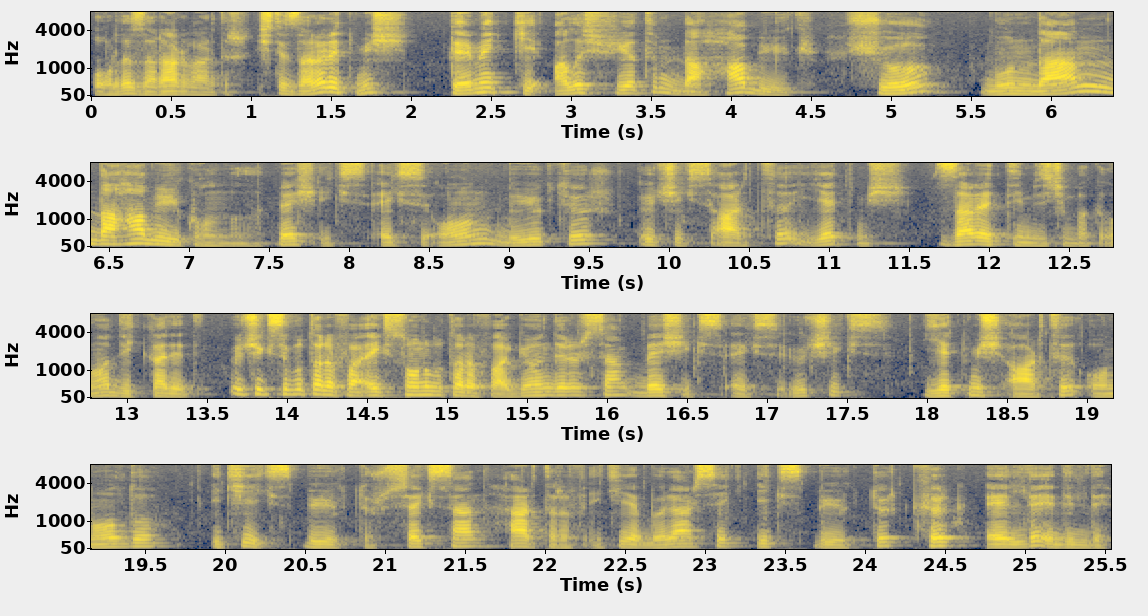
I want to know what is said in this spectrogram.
orada zarar vardır. İşte zarar etmiş. Demek ki alış fiyatım daha büyük. Şu bundan daha büyük olmalı. 5x eksi 10 büyüktür 3x artı 70. Zarar ettiğimiz için bakın ona dikkat edin. 3x'i bu tarafa eksi 10'u bu tarafa gönderirsem 5x eksi 3x 70 artı 10 oldu. 2x büyüktür 80. Her tarafı 2'ye bölersek x büyüktür 40 elde edildi.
